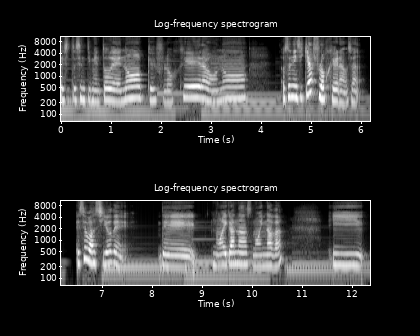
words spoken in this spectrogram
este sentimiento de no, que flojera o no. O sea, ni siquiera flojera, o sea, ese vacío de, de no hay ganas, no hay nada. Y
